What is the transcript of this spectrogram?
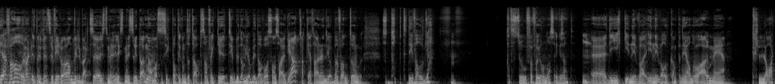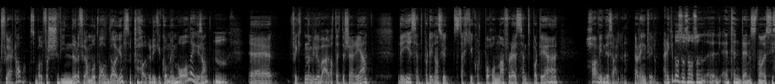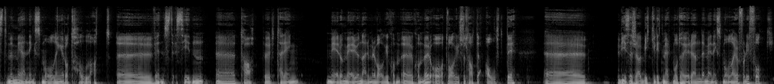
Ja, for Han hadde vært utenriksminister i fire år, han ville vært utenriksminister i dag, men han var så sikker på at de kom til å tape, så han fikk tilbud om jobb i Davos. Han sa ja takk, jeg tar den jobben. Han så tapte de valget. Katastrofe for Jonas. ikke sant? Mm. De gikk inn i, inn i valgkampen i januar med klart flertall. og Så bare forsvinner det fram mot valgdagen, så klarer de ikke å komme i mål. ikke sant? Mm. Eh, frykten vil jo være at dette skjer igjen. Det gir Senterpartiet ganske sterke kort på hånda, for det Senterpartiet har vind i seilene. Det er det ingen tvil om. Er det ikke noe sånn, sånn, en tendens nå i siste med meningsmålinger og tall at øh, venstresiden øh, taper terreng mer og mer jo nærmere valget kom, øh, kommer, og at valgresultatet alltid viser seg å bikke litt mer mot høyre enn det meningsmålene har gjort. Fordi folk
